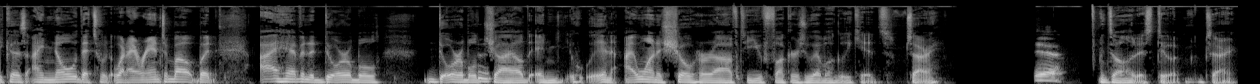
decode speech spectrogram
because I know that's what, what I rant about. But I have an adorable, adorable hmm. child, and and I want to show her off to you fuckers who have ugly kids. Sorry. Yeah. That's all it is to it. I'm sorry.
